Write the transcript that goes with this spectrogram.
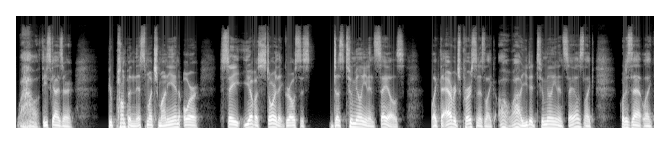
wow, these guys are you're pumping this much money in. Or say you have a store that grosses does two million in sales. Like the average person is like, oh wow, you did two million in sales? Like, what is that? Like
